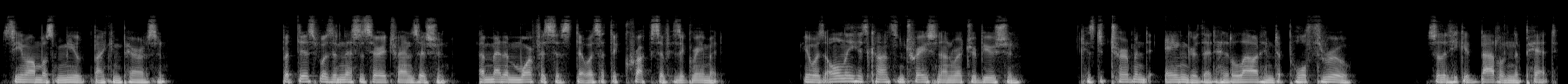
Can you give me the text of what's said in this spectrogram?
seem almost mute by comparison. But this was a necessary transition, a metamorphosis that was at the crux of his agreement. It was only his concentration on retribution, his determined anger that had allowed him to pull through so that he could battle in the pit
